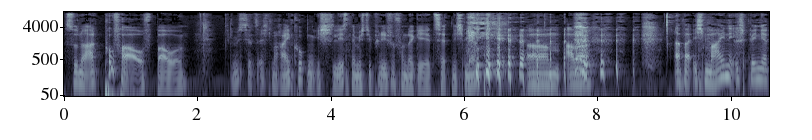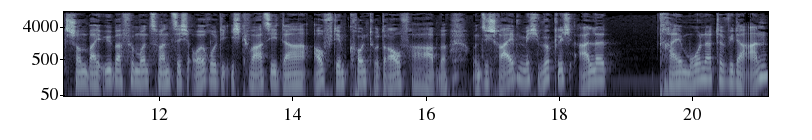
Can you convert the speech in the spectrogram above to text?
so eine Art Puffer aufbaue. Ich müsste jetzt echt mal reingucken. Ich lese nämlich die Briefe von der GEZ nicht mehr. ähm, aber, aber ich meine, ich bin jetzt schon bei über 25 Euro, die ich quasi da auf dem Konto drauf habe. Und sie schreiben mich wirklich alle drei Monate wieder an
